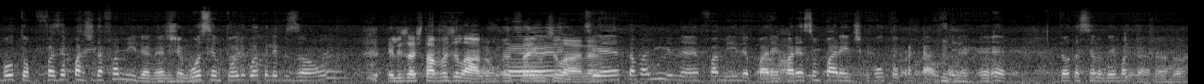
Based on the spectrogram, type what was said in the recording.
voltou pra fazer parte da família, Uhum. né? Chegou, sentou, ligou a televisão. ele já estava de lá, não é, saiu de lá, né? É, tava ali, né? Família, parente, Aham. parece um parente que voltou para casa, né? então tá sendo bem bacana. Aham.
